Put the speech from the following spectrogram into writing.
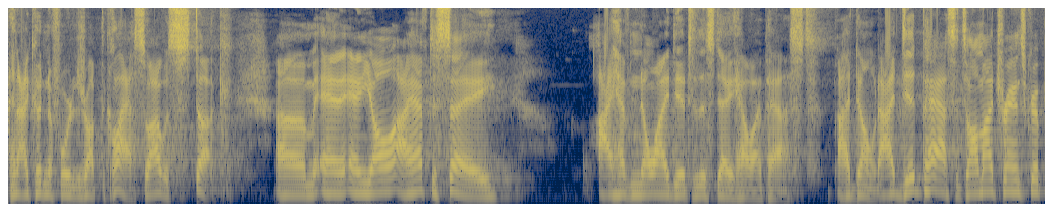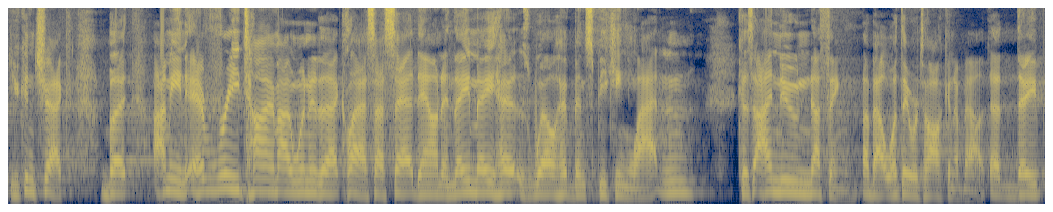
And I couldn't afford to drop the class, so I was stuck. Um, and, and y'all, I have to say, I have no idea to this day how I passed. I don't. I did pass. It's on my transcript. You can check. But I mean, every time I went into that class, I sat down and they may as well have been speaking Latin because I knew nothing about what they were talking about. Uh, they,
